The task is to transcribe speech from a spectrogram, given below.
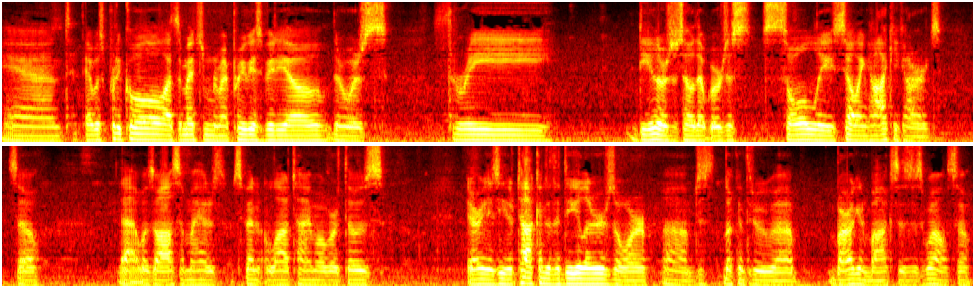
and that was pretty cool. As I mentioned in my previous video, there was three dealers or so that were just solely selling hockey cards. So that was awesome. I had to spend a lot of time over at those areas, either talking to the dealers or um, just looking through uh, bargain boxes as well. So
